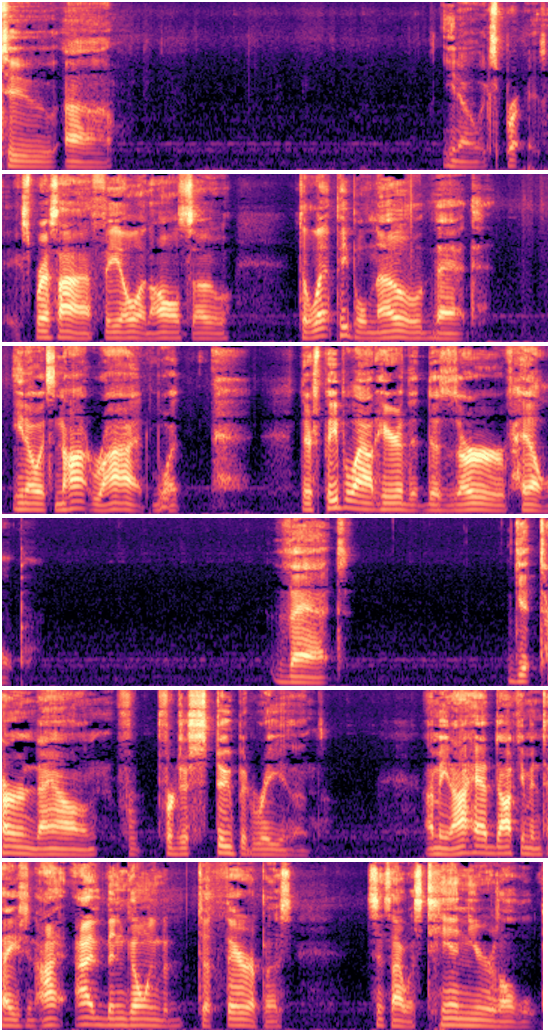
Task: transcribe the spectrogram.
to, uh, you know, express express how I feel, and also to let people know that, you know, it's not right. What there's people out here that deserve help that get turned down for, for just stupid reasons. I mean, I had documentation. I, I've been going to, to therapists since I was 10 years old.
